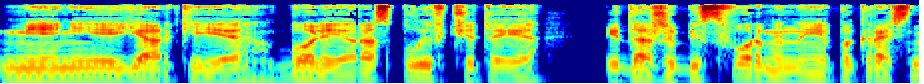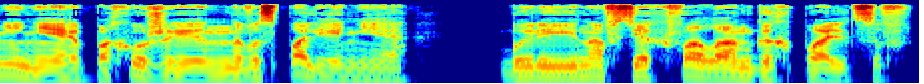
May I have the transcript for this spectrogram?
Менее яркие, более расплывчатые и даже бесформенные покраснения, похожие на воспаление, были и на всех фалангах пальцев.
